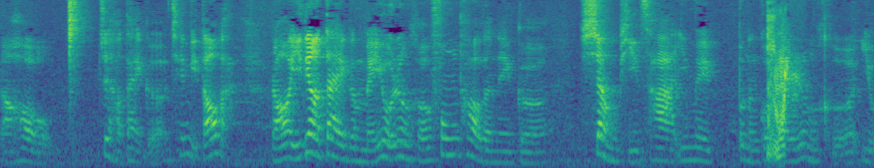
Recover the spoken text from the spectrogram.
然后最好带一个铅笔刀吧，然后一定要带一个没有任何封套的那个橡皮擦，因为不能够带任何有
